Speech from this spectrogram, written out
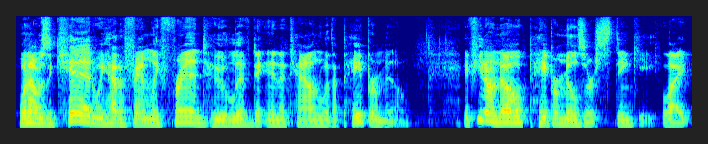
When I was a kid, we had a family friend who lived in a town with a paper mill. If you don't know, paper mills are stinky, like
